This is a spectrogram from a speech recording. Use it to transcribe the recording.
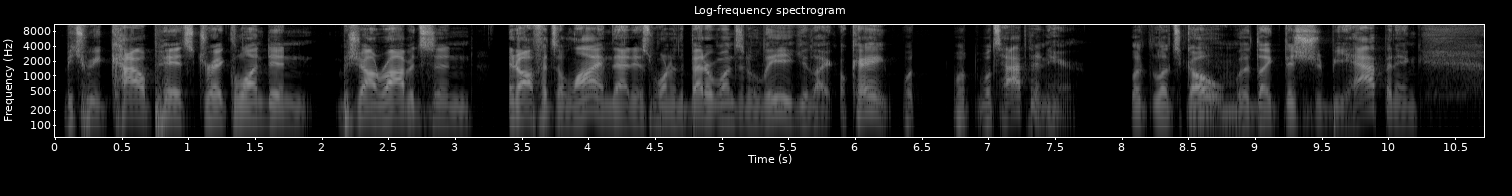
Between Kyle Pitts, Drake London, Bijan Robinson, an offensive line that is one of the better ones in the league, you're like, okay, what, what what's happening here? Let, let's go. Mm-hmm. Like this should be happening.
